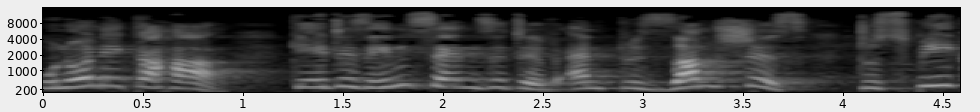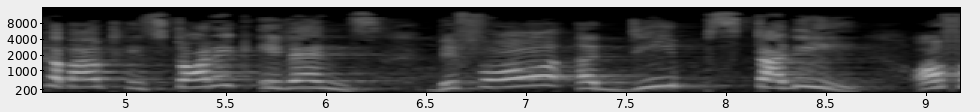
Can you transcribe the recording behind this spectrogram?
उन्होंने कहा कि it is insensitive and presumptuous to speak about historic events before a deep study of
